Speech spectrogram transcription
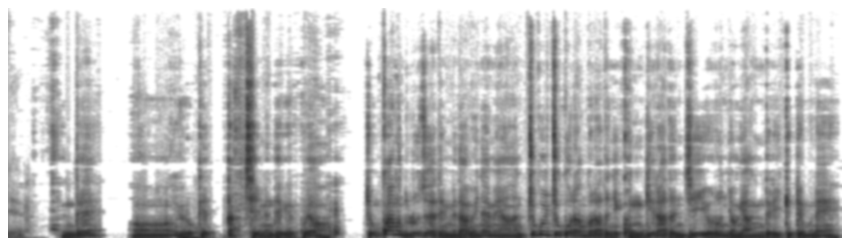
예. 근데 어, 이렇게 딱 재면 되겠고요. 좀 꽉 눌러줘야 됩니다. 왜냐하면 쭈글쭈글한 거라든지 공기라든지 이런 영향들이 있기 때문에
